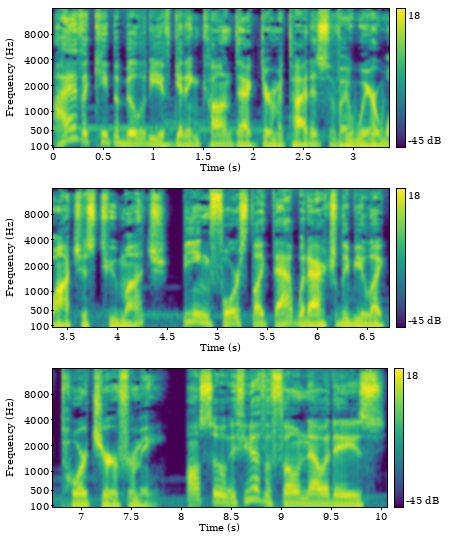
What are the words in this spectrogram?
I have a capability of getting contact dermatitis if I wear watches too much. Being forced like that would actually be like torture for me. Also, if you have a phone nowadays,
